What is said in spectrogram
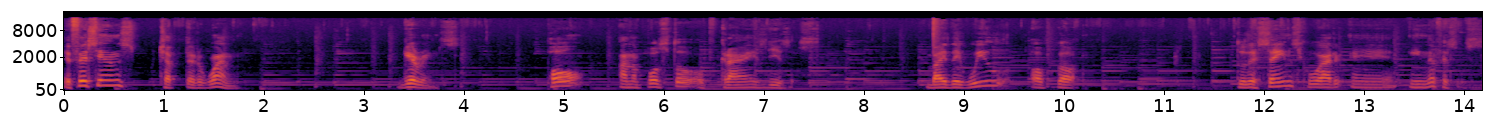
Ephesians chapter 1 Gerins Paul, an apostle of Christ Jesus, by the will of God, to the saints who are uh, in Ephesus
